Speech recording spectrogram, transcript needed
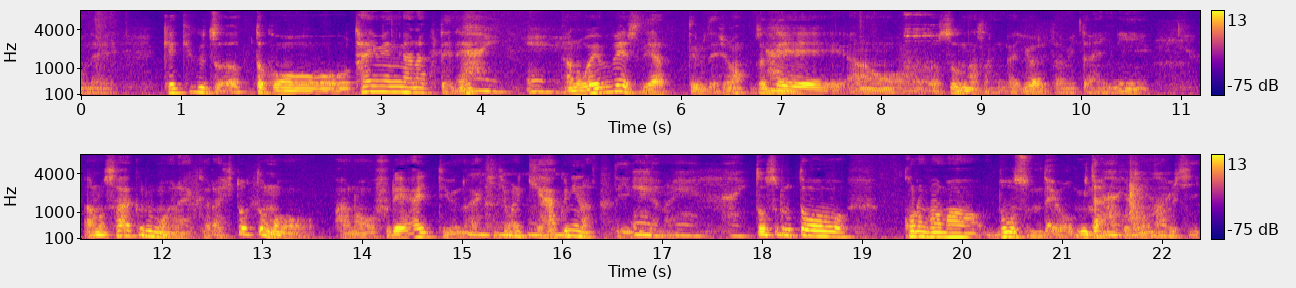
もね、結局ずっとこう対面がなくてね、はい、ええあのウェブベースでやってるでしょ？それで、あの鈴名さんが言われたみたいにあのサークルもないから人とのあの触れ合いっていうのが非常に希薄になっていくじゃない、とするとこのままどうすんだよ？みたいなことになるし、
